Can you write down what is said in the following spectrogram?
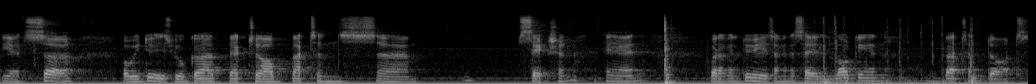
yet. So what we do is we'll go back to our buttons um, section and what I'm going to do is I'm going to say login button dot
